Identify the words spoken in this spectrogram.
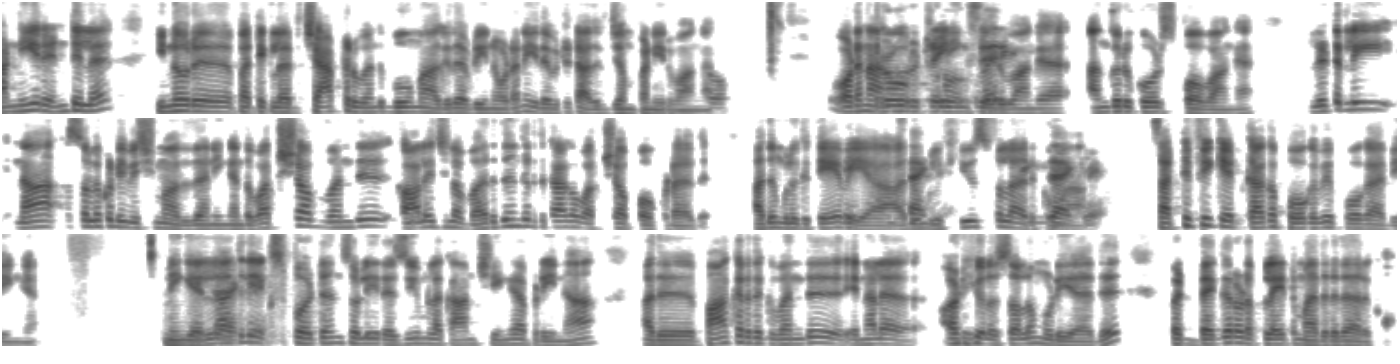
ஒன் இயர் எண்டில் இன்னொரு பர்டிகுலர் சாப்டர் வந்து பூம் ஆகுது அப்படின்னு உடனே இதை விட்டுட்டு அதுக்கு ஜம்ப் பண்ணிடுவாங்க. உடனே அங்க ஒரு. ட்ரைனிங் சேருவாங்க. அங்க ஒரு கோர்ஸ் போவாங்க. லிட்டரலி நான் சொல்லக்கூடிய விஷயம் அதுதான். நீங்க அந்த ஒர்க் ஷாப் வந்து காலேஜ்ல வருதுங்கிறதுக்காக ஒர்க் ஷாப் போக கூடாது. அது உங்களுக்கு தேவையா? அது. உங்களுக்கு யூஸ்ஃபுல்லா இருக்குமா? சர்டிபிகேட்காக போகவே போகாதீங்க. நீங்க எல்லாத்துலயும். எக்ஸ்பர்ட்னு சொல்லி ரெசியூம்ல காமிச்சீங்க அப்படின்னா அது பாக்குறதுக்கு வந்து என்னால ஆடியோல சொல்ல முடியாது. பட் பெக்கரோட பிளேட் மாதிரி தான் இருக்கும்.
